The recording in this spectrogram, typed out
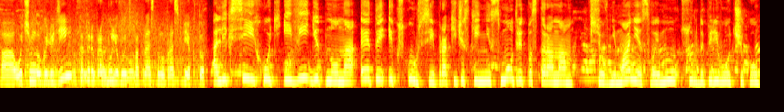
а, очень много людей, которые прогуливаются по Красному проспекту. Алексей хоть и видит, но на этой экскурсии практически не смотрит по сторонам. Все внимание своему сурдопереводчику.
